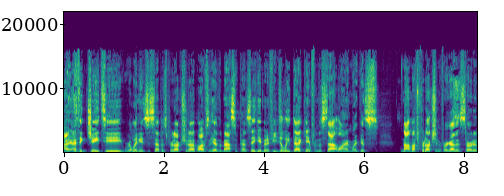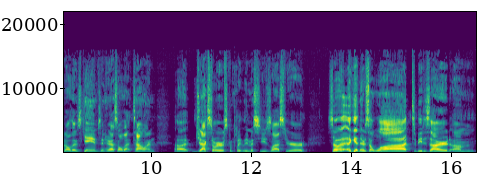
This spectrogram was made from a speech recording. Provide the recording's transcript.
I, I think JT really needs to step his production up. Obviously, he had the massive Penn State game, but if you delete that game from the stat line, like it's not much production for a guy that started all those games and who has all that talent. Uh, Jack Sawyer was completely misused last year. So uh, again, there's a lot to be desired um,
